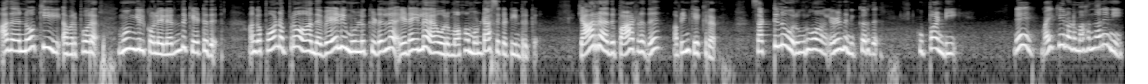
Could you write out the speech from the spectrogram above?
அதை நோக்கி அவர் போகிறார் மூங்கில் கொல்லையிலேருந்து கேட்டது. அங்கே போனப்புறம் அந்த வேலி முள்ளுக்கிடல இடையில ஒரு முகம் முண்டாசு கட்டின்னு இருக்கு. யார் அது பாடுறது? அப்படின்னு கேட்குறார் சட்டுன்னு ஒரு உருவம் எழுந்து நிற்கிறது குப்பாண்டி. டே மைக்கேலோட மகன்தானே நீ?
